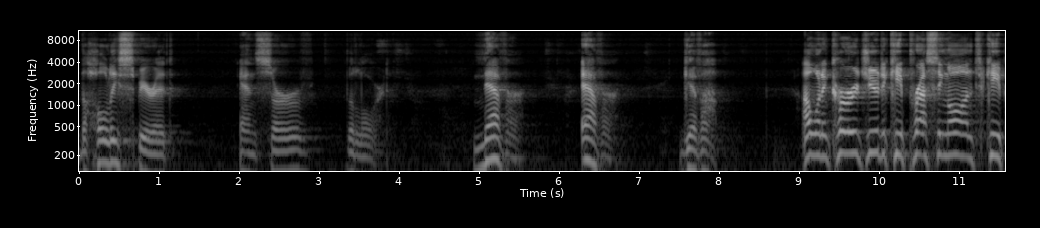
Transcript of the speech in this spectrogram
the Holy Spirit and serve the Lord. Never, ever give up. I want to encourage you to keep pressing on, to keep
